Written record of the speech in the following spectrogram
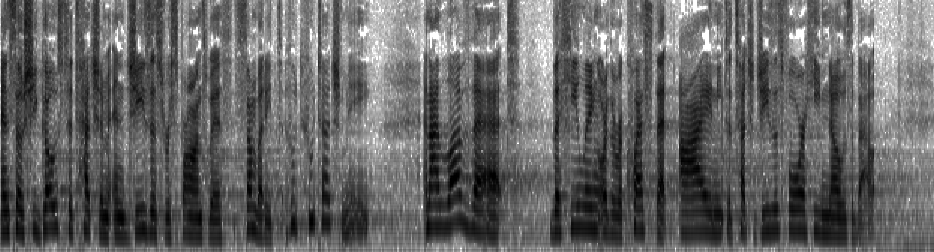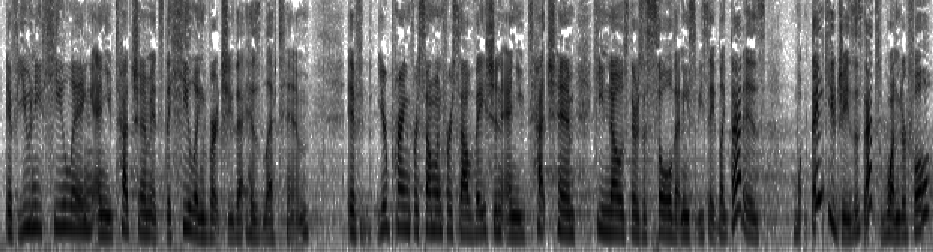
And so she goes to touch him, and Jesus responds with, Somebody, t- who, who touched me? And I love that the healing or the request that I need to touch Jesus for, he knows about. If you need healing and you touch him, it's the healing virtue that has left him. If you're praying for someone for salvation and you touch him, he knows there's a soul that needs to be saved. Like, that is, thank you, Jesus. That's wonderful.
